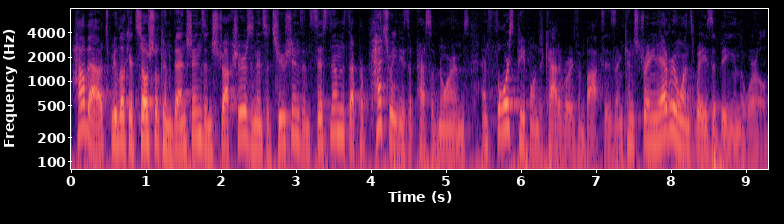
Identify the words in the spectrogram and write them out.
How about we look at social conventions and structures and institutions and systems that perpetuate these oppressive norms and force people into categories and boxes and constrain everyone's ways of being in the world?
